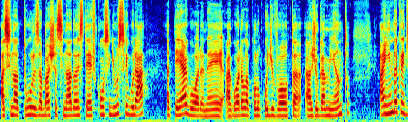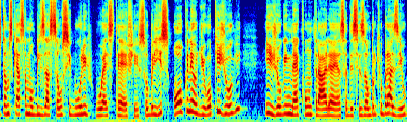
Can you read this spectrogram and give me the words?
assinaturas, abaixo assinado ao STF, conseguimos segurar até agora, né? Agora ela colocou de volta a julgamento Ainda acreditamos que essa mobilização segure o STF sobre isso, ou que nem eu digo, ou que julgue e julguem né, contrária a essa decisão, porque o Brasil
